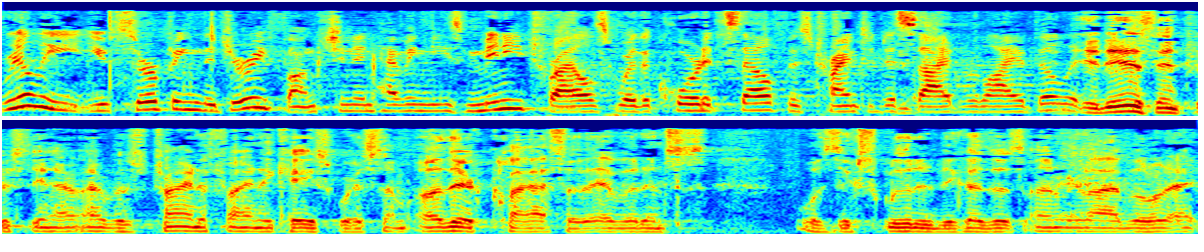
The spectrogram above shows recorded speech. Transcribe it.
really usurping the jury function and having these mini trials where the court itself is trying to decide reliability. It is interesting. I, was trying to find a case where some other class of evidence was excluded because it's unreliable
